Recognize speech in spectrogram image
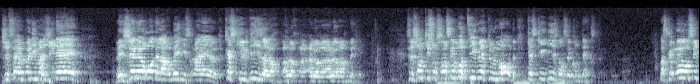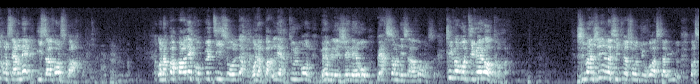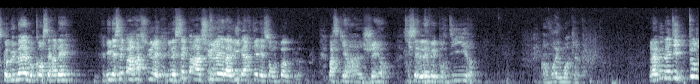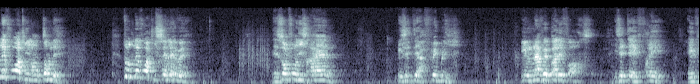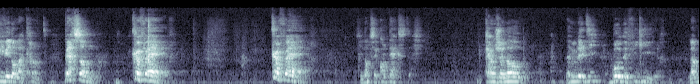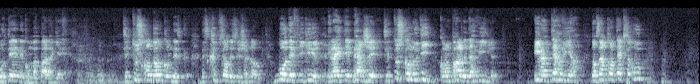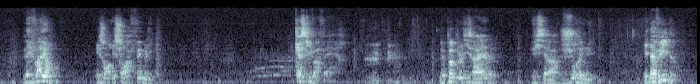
J'essaie un peu d'imaginer les généraux de l'armée d'Israël. Qu'est-ce qu'ils disent à leur, à, leur, armée? Ces gens qui sont censés motiver tout le monde, qu'est-ce qu'ils disent dans ces contextes? Parce que eux aussi concernés, ils s'avancent pas. On n'a pas parlé qu'aux petits soldats, on a parlé à tout le monde, même les généraux. Personne ne s'avance. Qui va motiver l'autre? J'imagine la situation du roi Saül, parce que lui-même concerné, il ne sait pas rassurer, il ne sait pas assurer la liberté de son peuple, parce qu'il y a un géant qui s'est levé pour dire, envoyez-moi quelqu'un. La Bible dit, toutes les fois qu'il entendait, toutes les fois qu'il s'est levé, les enfants d'Israël, ils étaient affaiblis. Ils n'avaient pas de force. Ils étaient effrayés et ils vivaient dans la crainte. Personne. Que faire? Que faire? C'est dans ce contexte qu'un jeune homme, la Bible dit, beau de figure, la beauté ne combat pas la guerre. C'est tout ce qu'on donne comme description de ce jeune homme beau des figures, il a été berger. C'est tout ce qu'on nous dit quand on parle de David. Il intervient dans un contexte où les vaillants, ils, ont, ils sont affaiblis. Qu'est-ce qu'il va faire? Le peuple d'Israël vissera jour et nuit. Et David,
